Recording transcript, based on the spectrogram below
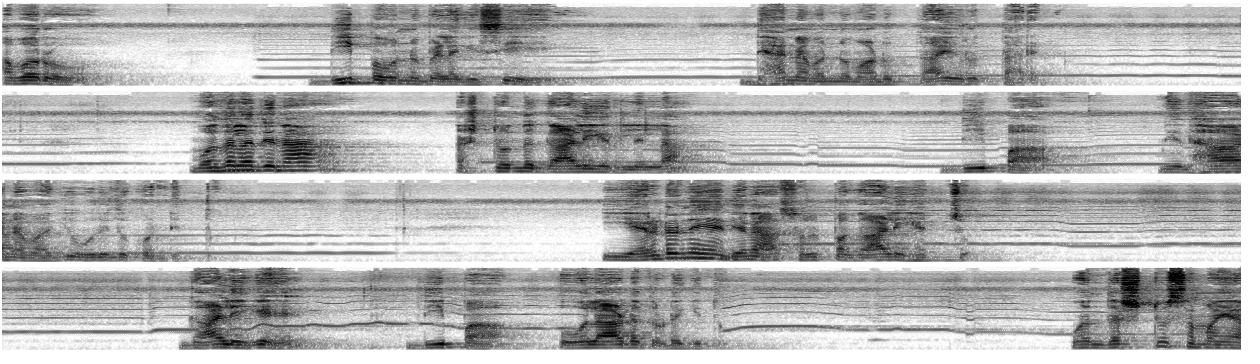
ಅವರು ದೀಪವನ್ನು ಬೆಳಗಿಸಿ ಧ್ಯಾನವನ್ನು ಮಾಡುತ್ತಾ ಇರುತ್ತಾರೆ. ಮೊದಲ ದಿನ ಅಷ್ಟೊಂದು ಗಾಳಿ ಇರಲಿಲ್ಲ. ದೀಪ ನಿಧಾನವಾಗಿ ಉರಿದುಕೊಂಡಿತ್ತು. ಈ ಎರಡನೆಯ ದಿನ ಸ್ವಲ್ಪ ಗಾಳಿ ಹೆಚ್ಚು. ಗಾಳಿಗೆ ದೀಪ ಓಲಾಡತೊಡಗಿತು. ಒಂದಷ್ಟು ಸಮಯ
